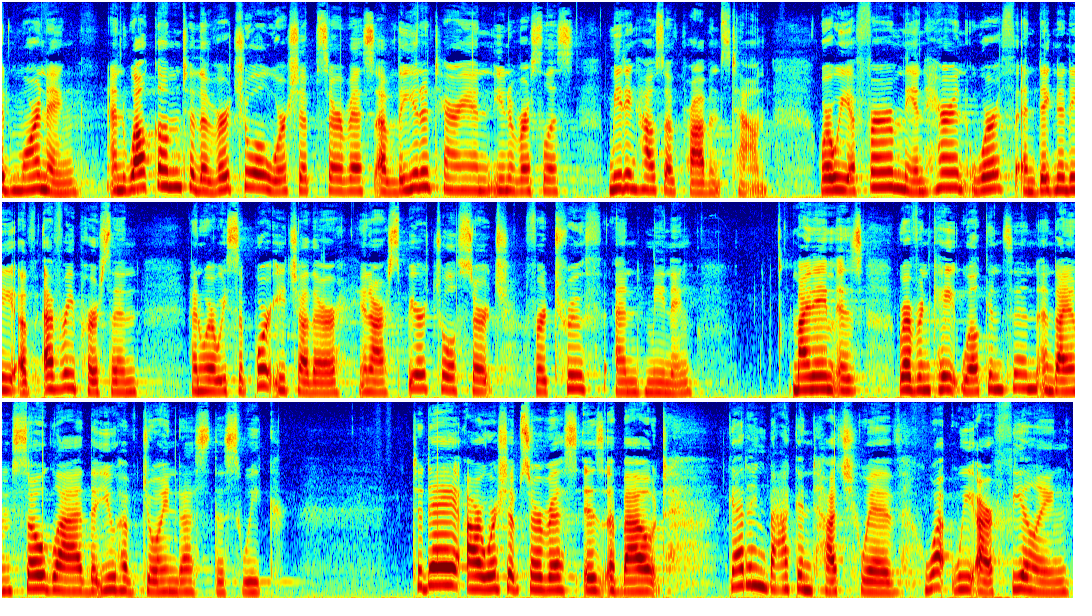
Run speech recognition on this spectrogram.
Good morning, and welcome to the virtual worship service of the Unitarian Universalist Meeting House of Provincetown, where we affirm the inherent worth and dignity of every person and where we support each other in our spiritual search for truth and meaning. My name is Reverend Kate Wilkinson, and I am so glad that you have joined us this week. Today, our worship service is about getting back in touch with what we are feeling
